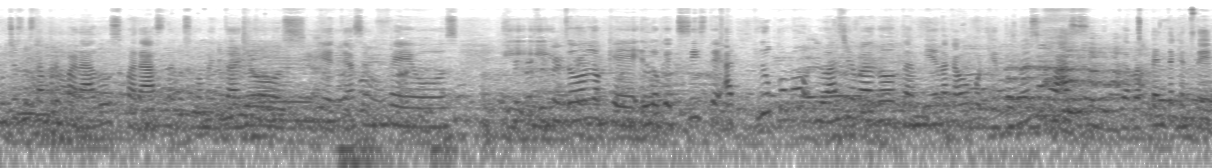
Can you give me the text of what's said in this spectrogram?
muchos no están preparados para hasta los comentarios que te hacen feos y, todo lo que lo que existe. ¿A ¿Tú cómo lo has llevado también a cabo? Porque pues no es fácil de repente que te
